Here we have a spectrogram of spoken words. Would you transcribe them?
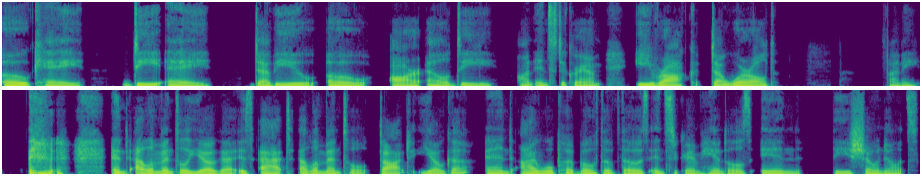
O K D A W O R L D on Instagram, erock da world. Funny. and elemental yoga is at elemental.yoga. And I will put both of those Instagram handles in the show notes.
